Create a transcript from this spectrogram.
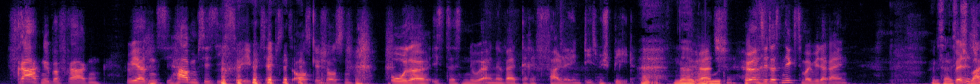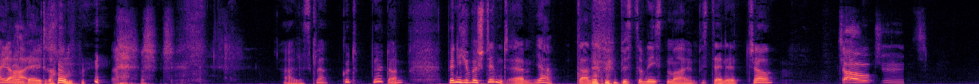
Fragen über Fragen. Werden Sie, haben Sie sich soeben selbst ausgeschossen? Oder ist das nur eine weitere Falle in diesem Spiel? Na Hören, gut. hören Sie das nächste Mal wieder rein. Das heißt Wenn Schweine im. Weltraum. Alles klar. Gut. Ja, dann bin ich überstimmt. Ähm, ja, dann bis zum nächsten Mal. Bis dann. Ciao. Ciao. Tschüss.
